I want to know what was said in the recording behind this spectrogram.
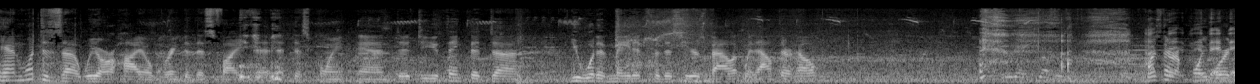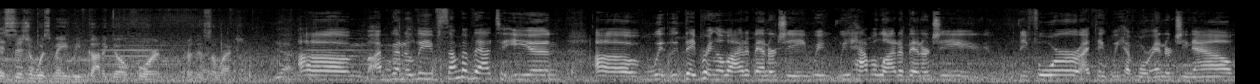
And what does uh, We Are Ohio bring to this fight at, at this point? And do, do you think that uh, you would have made it for this year's ballot without their help? was there a point where a decision was made we've got to go for it for this election? Um, I'm going to leave some of that to Ian. Uh, we, they bring a lot of energy. We, we have a lot of energy before. I think we have more energy now.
